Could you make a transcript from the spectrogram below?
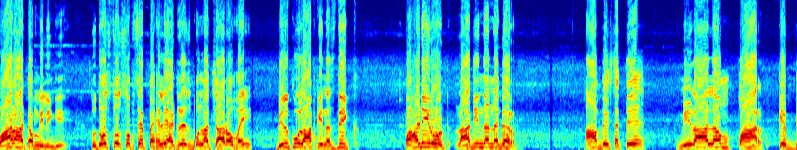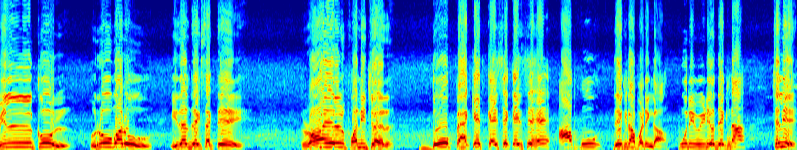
12 आइटम मिलेंगे। तो दोस्तों सबसे पहले एड्रेस बोलना चाह रहा हूँ मैं। बिल्कुल आपके नज़दीक पहाड़ी रोड राजेंद्र नगर आप देख सकते हैं मिरालम पार्क के बिल्कुल रूबरू। इधर देख सकते रॉयल फर्नीचर। दो पैकेज कैसे कैसे है आपको देखना पड़ेगा। पूरी वीडियो देखना। चलिए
